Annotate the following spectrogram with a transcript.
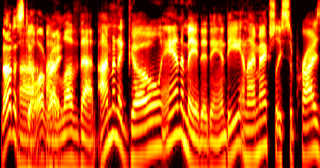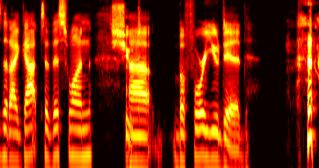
Not a still. Uh, all right. I love that. I'm going to go animated, Andy, and I'm actually surprised that I got to this one uh, before you did. That's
